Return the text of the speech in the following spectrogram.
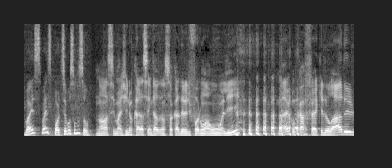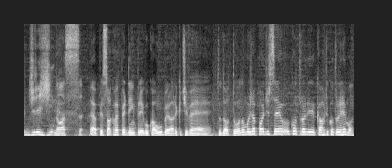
mas, mas pode ser uma solução. Nossa, imagina o cara sentado na sua cadeira de Fórmula 1 ali, né? Com o café aqui do lado e dirigindo. Nossa. É, o pessoal que vai perder emprego com a Uber, a hora que tiver tudo autônomo, já pode ser o controle, carro de controle remoto.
